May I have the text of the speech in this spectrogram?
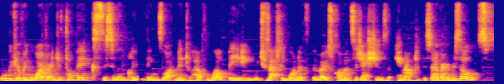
we'll be covering a wide range of topics. This will include things like mental health and well-being, which was actually one of the most common suggestions that came out of the survey results.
